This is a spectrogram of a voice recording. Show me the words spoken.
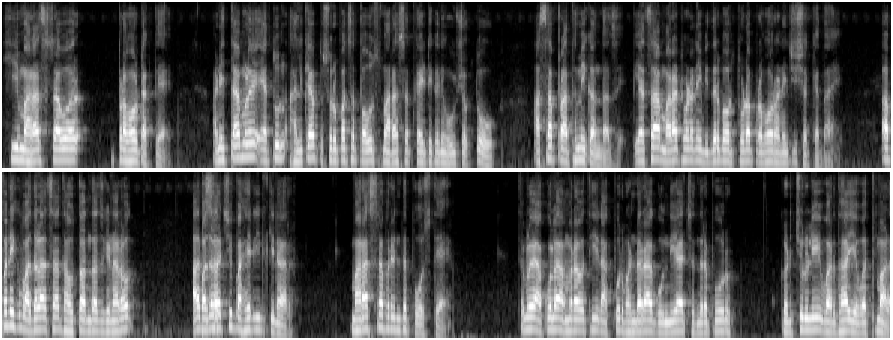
ही महाराष्ट्रावर प्रभाव टाकते आहे. आणि त्यामुळे यातून हलक्या स्वरूपाचा पाऊस महाराष्ट्रात काही ठिकाणी होऊ शकतो असा प्राथमिक अंदाज आहे. याचा मराठवाडा आणि विदर्भावर थोडा प्रभाव राहण्याची शक्यता आहे. आपण एक वादळाचा धावता अंदाज घेणार आहोत. आज वादळाची बाहेरील किनार महाराष्ट्रापर्यंत पोहोचते आहे. त्यामुळे अकोला अमरावती नागपूर भंडारा गोंदिया चंद्रपूर गडचिरोली वर्धा यवतमाळ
